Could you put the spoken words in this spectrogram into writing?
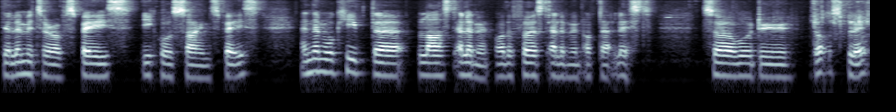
delimiter of space equals sign space and then we'll keep the last element or the first element of that list. So we'll do dot split.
